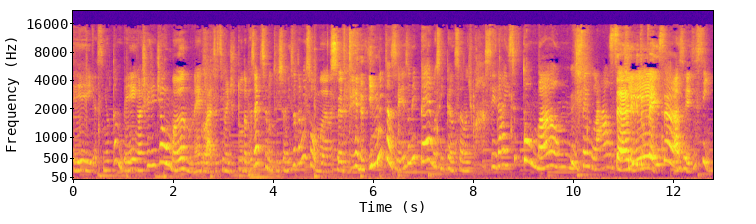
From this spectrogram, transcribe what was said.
sei, assim, eu também. Eu acho que a gente é humano, né, Gladys, acima de tudo. Apesar de ser nutricionista, eu também sou humana. Com certeza. E muitas vezes eu me pego assim pensando, tipo, ah, será? E se eu tomar um, sei lá, um Sério que tu quê? pensa? Às vezes sim.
